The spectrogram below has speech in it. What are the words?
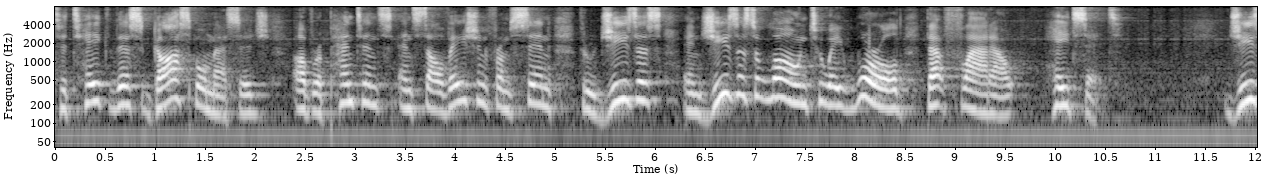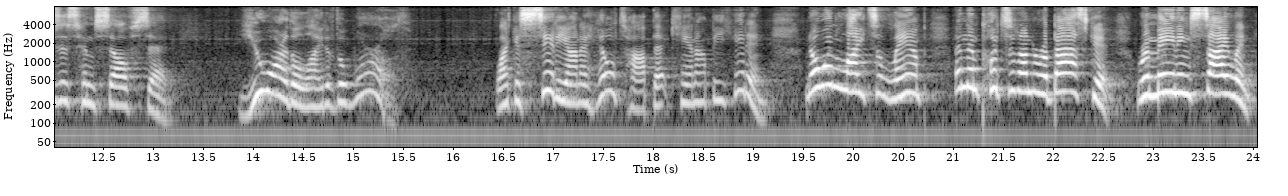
to take this gospel message of repentance and salvation from sin through Jesus and Jesus alone to a world that flat out hates it. Jesus himself said, You are the light of the world like a city on a hilltop that cannot be hidden. No one lights a lamp and then puts it under a basket, remaining silent,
